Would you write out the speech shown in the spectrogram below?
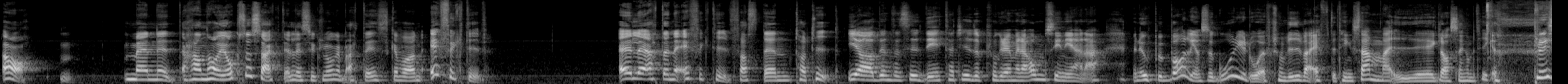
Ja, men han har ju också sagt, eller psykologen, att det ska vara en effektiv. Eller att den är effektiv fast den tar tid. Ja, det tar, tid, det tar tid att programmera om sin hjärna. Men uppenbarligen så går det ju då eftersom vi var eftertänksamma i eh, glasögonbutiken. Prerig,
